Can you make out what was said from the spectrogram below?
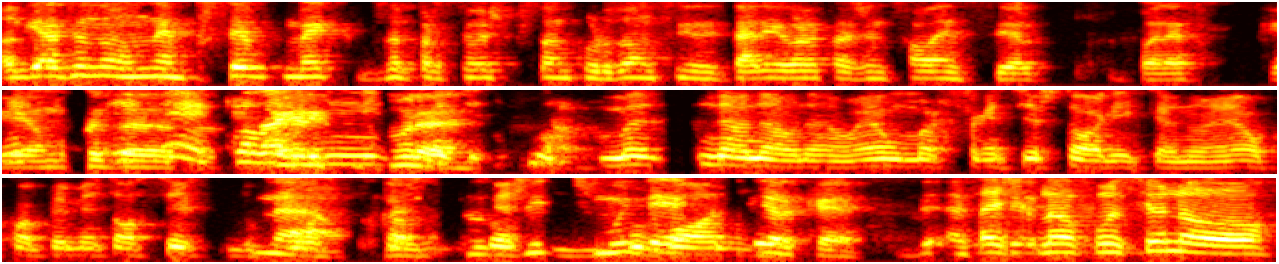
Aliás, eu não nem percebo como é que desapareceu a expressão cordão sanitário e agora a gente fala em cerco. Parece que é uma coisa é, é da agricultura. Não, não, não, não, é uma referência histórica, não é? Ou propriamente ao cerco do Não, Porto, mas muito é a cerca. Mas que não funcionou.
